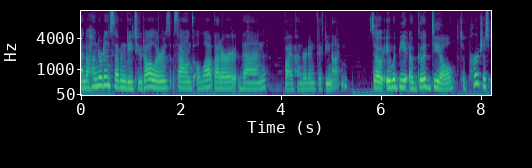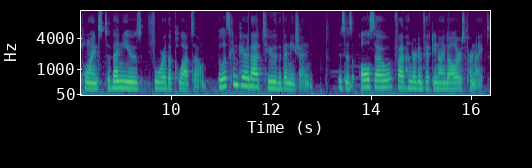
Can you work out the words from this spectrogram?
And $172 sounds a lot better than 559. So it would be a good deal to purchase points to then use for the Palazzo. But let's compare that to the Venetian. This is also $559 per night.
